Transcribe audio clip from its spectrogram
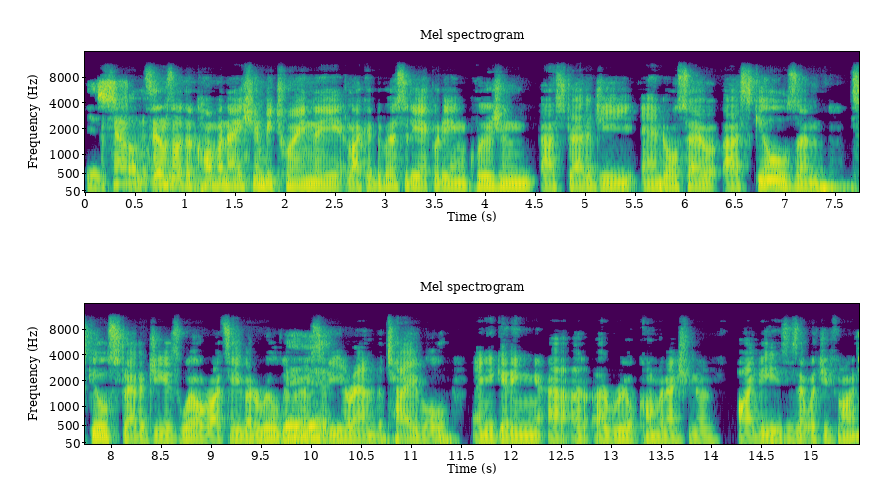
is it sounds, it sounds like a combination between the like a diversity, equity, inclusion uh, strategy and also uh, skills and skills strategy as well, right? So you've got a real diversity yeah, yeah. around the table, and you're getting a, a, a, real combination of ideas. Is that what you find?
